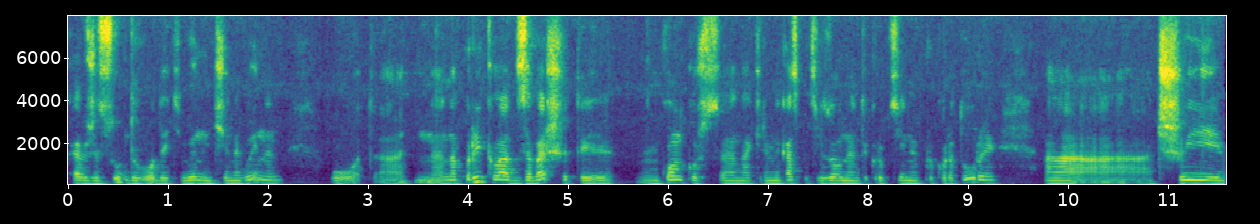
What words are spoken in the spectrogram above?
Хай вже суд доводить винен чи не винен. От, Наприклад, завершити конкурс на керівника спеціалізованої антикорупційної прокуратури, чи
